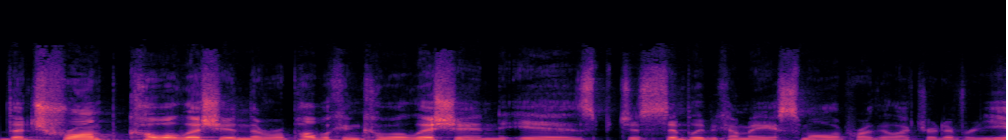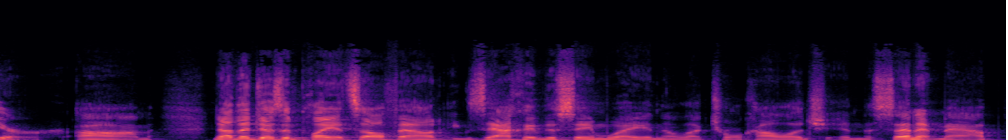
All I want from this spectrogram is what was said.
the Trump coalition, the Republican coalition, is just simply becoming a smaller part of the electorate every year. Um, now, that doesn't play itself out exactly the same way in the Electoral College and the Senate map,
